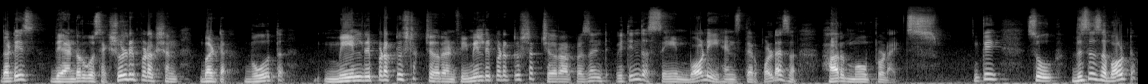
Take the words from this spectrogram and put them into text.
that is, they undergo sexual reproduction, but both male reproductive structure and female reproductive structure are present within the same body, hence they are called as hermaphrodites. Okay, so this is about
